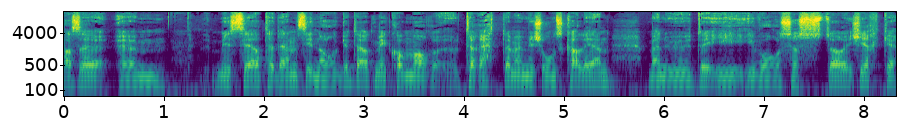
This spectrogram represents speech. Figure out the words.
altså um, vi ser tendens i Norge til at vi kommer til rette med misjonskall igjen, men ute i, i våre søsterkirker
